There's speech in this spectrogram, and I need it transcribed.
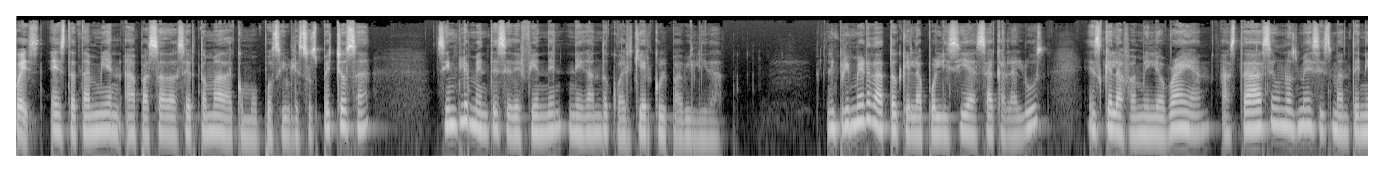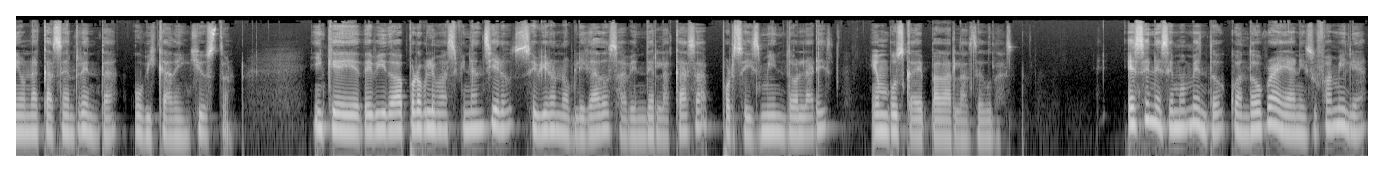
pues esta también ha pasado a ser tomada como posible sospechosa, simplemente se defienden negando cualquier culpabilidad. El primer dato que la policía saca a la luz es que la familia O'Brien hasta hace unos meses mantenía una casa en renta ubicada en Houston, y que debido a problemas financieros se vieron obligados a vender la casa por 6 mil dólares en busca de pagar las deudas. Es en ese momento cuando O'Brien y su familia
